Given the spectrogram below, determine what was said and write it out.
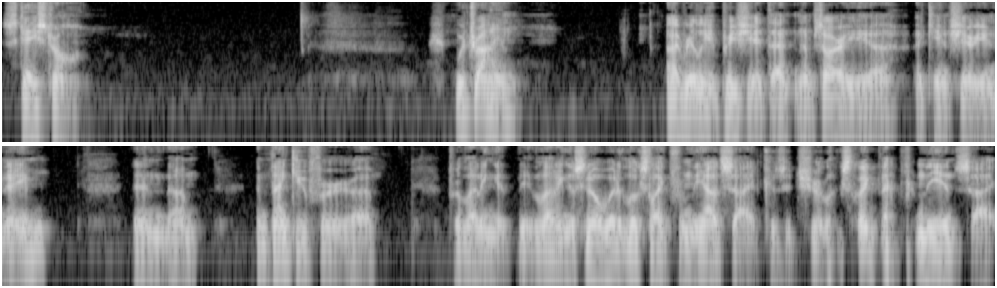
Stay strong. We're trying. I really appreciate that, and I'm sorry uh, I can't share your name. And um, and thank you for uh, for letting it letting us know what it looks like from the outside, because it sure looks like that from the inside.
